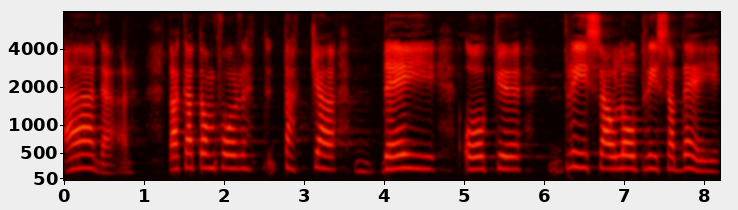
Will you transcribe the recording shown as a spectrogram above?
är där. Tack att de får tacka dig och eh, prisa och lovprisa dig,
